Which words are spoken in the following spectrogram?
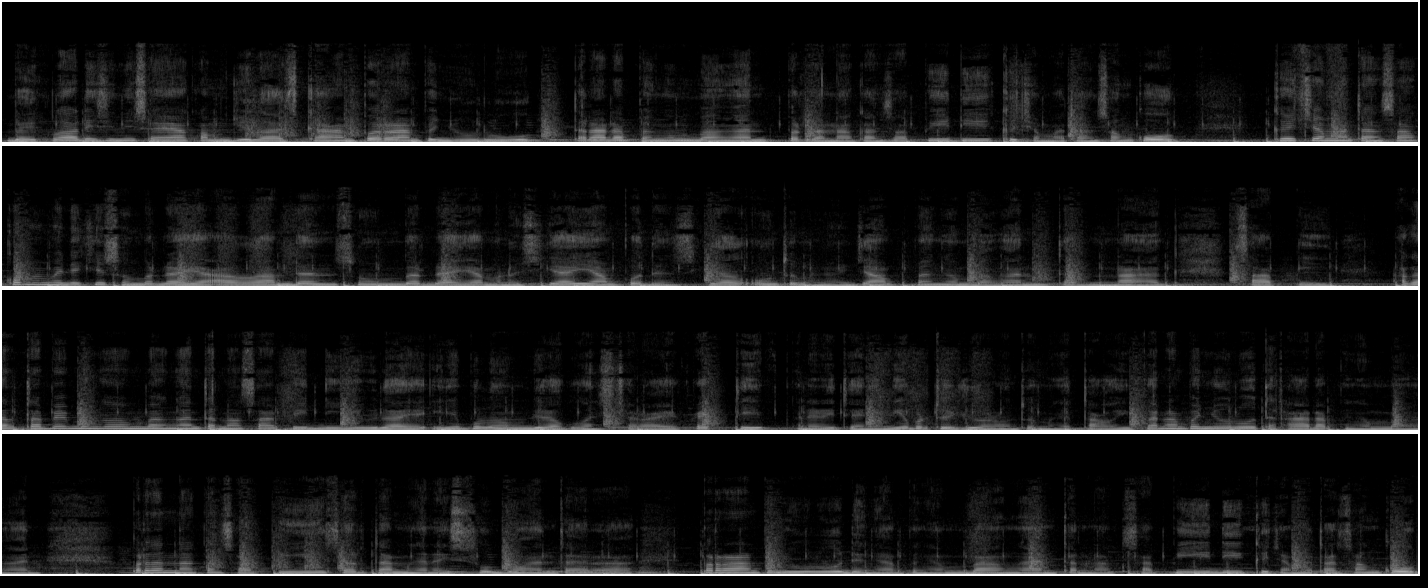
Baiklah, di sini saya akan menjelaskan peran penyuluh terhadap pengembangan peternakan sapi di Kecamatan Sangkup. Kecamatan Sangkup memiliki sumber daya alam dan sumber daya manusia yang potensial untuk menunjang pengembangan ternak sapi. Akan tetapi pengembangan ternak sapi di wilayah ini belum dilakukan secara efektif. Penelitian ini bertujuan untuk mengetahui peran penyuluh terhadap pengembangan peternakan sapi serta menganalisis hubungan antara peran penyuluh dengan pengembangan ternak sapi di Kecamatan Sangkup.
